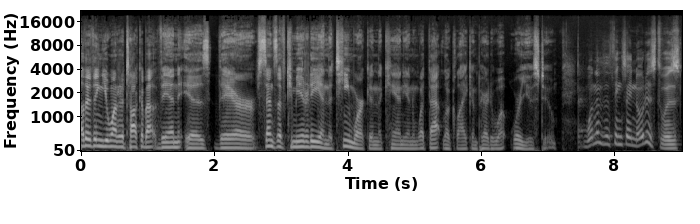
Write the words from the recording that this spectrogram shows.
Other thing you wanted to talk about, Vin, is their sense of community and the teamwork in the canyon, what that looked like compared to what we're used to. One of the things I noticed was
